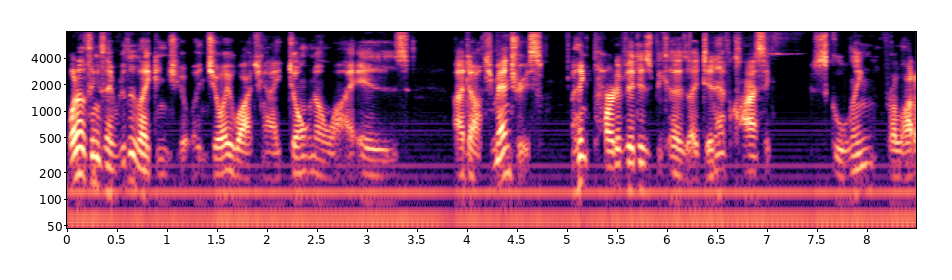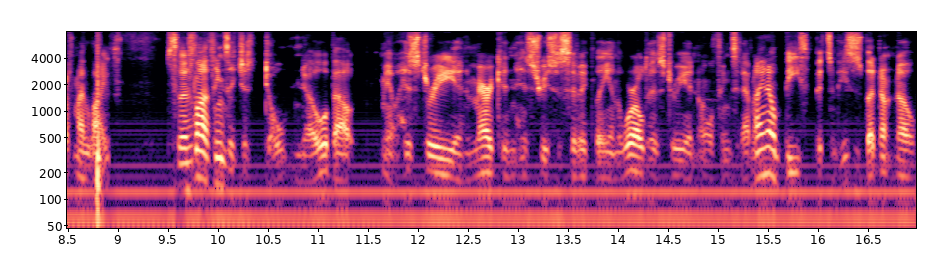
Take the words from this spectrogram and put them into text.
One of the things I really like enjoy, enjoy watching, and I don't know why, is uh, documentaries. I think part of it is because I didn't have classic schooling for a lot of my life. So there's a lot of things I just don't know about you know history and American history specifically, and the world history and all things that happen. I know bits and pieces, but I don't know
